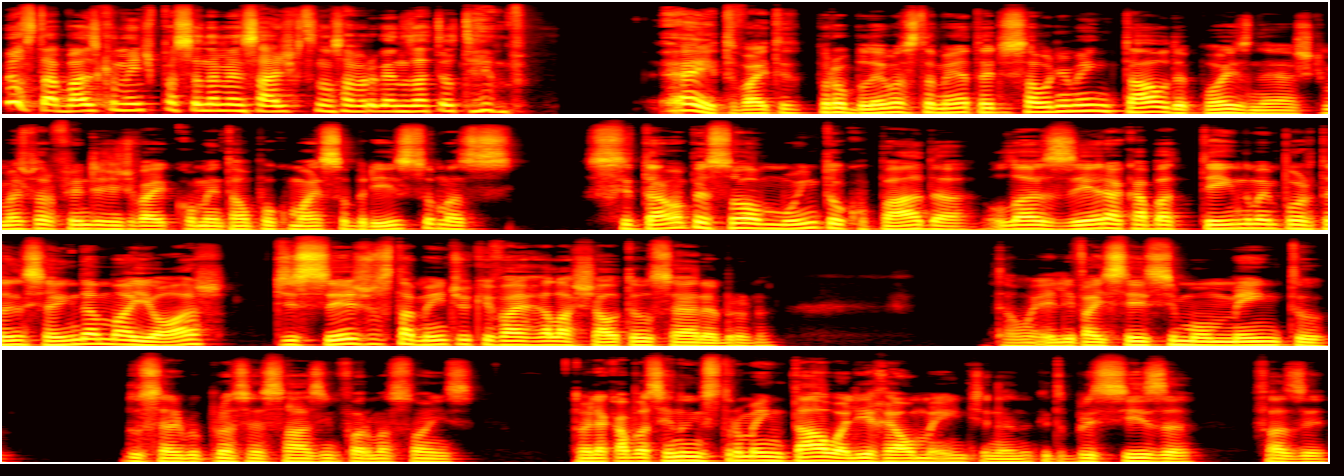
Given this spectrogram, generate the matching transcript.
Meu, você tá basicamente passando a mensagem que tu não sabe organizar teu tempo. É, e tu vai ter problemas também até de saúde mental depois, né? Acho que mais pra frente a gente vai comentar um pouco mais sobre isso, mas se tu é uma pessoa muito ocupada, o lazer acaba tendo uma importância ainda maior de ser justamente o que vai relaxar o teu cérebro, né? Então ele vai ser esse momento do cérebro processar as informações. Então ele acaba sendo instrumental ali realmente, né, no que tu precisa fazer.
